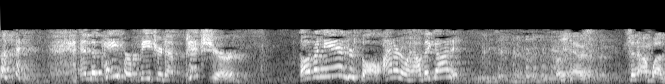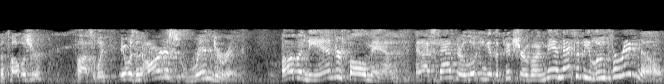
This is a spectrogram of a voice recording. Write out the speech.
and the paper featured a picture of a Neanderthal. I don't know how they got it. Was, well, the publisher, possibly. It was an artist's rendering of a Neanderthal man, and I sat there looking at the picture and going, man, that could be Lou Ferrigno.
